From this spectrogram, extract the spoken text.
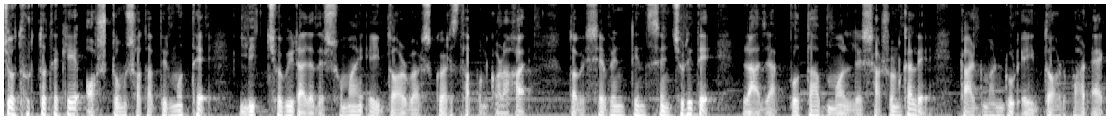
চতুর্থ থেকে অষ্টম শতাব্দীর মধ্যে লিচ্ছবি রাজাদের সময় এই দরবার স্কোয়ার স্থাপন করা হয়। তবে সেভেন্টিন্থ সেঞ্চুরিতে রাজা প্রতাপ মল্লের শাসনকালে কাঠমান্ডুর এই দরবার এক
